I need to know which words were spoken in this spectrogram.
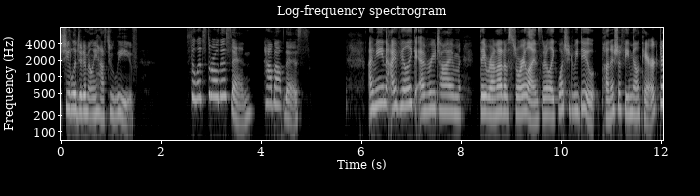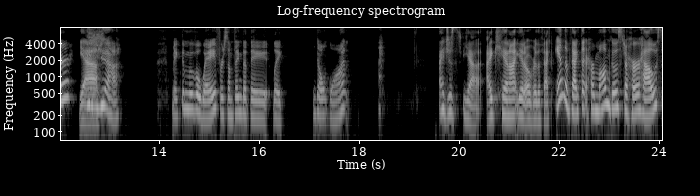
she legitimately has to leave. So let's throw this in. How about this? I mean, I feel like every time they run out of storylines, they're like, what should we do? Punish a female character? Yeah. yeah make them move away for something that they like don't want. I just, yeah, I cannot get over the fact and the fact that her mom goes to her house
